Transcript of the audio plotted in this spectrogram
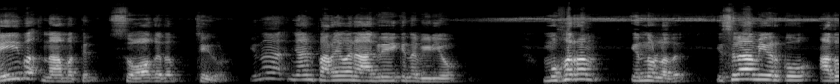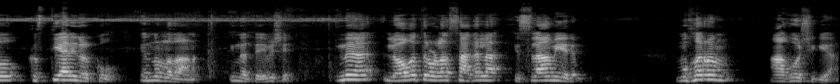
ദൈവനാമത്തിൽ സ്വാഗതം ചെയ്തോളൂ. ഇന്ന് ഞാൻ പറയുവാൻ ആഗ്രഹിക്കുന്ന വീഡിയോ മുഹറം എന്നുള്ളത് ഇസ്ലാമികർക്കോ അതോ ക്രിസ്ത്യാനികൾക്കോ എന്നുള്ളതാണ് ഇന്നത്തെ വിഷയം. ഇന്ന് ലോകത്തിലുള്ള സകല ഇസ്ലാമിയരും മുഹറം ആഘോഷിക്കുകയാണ്.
